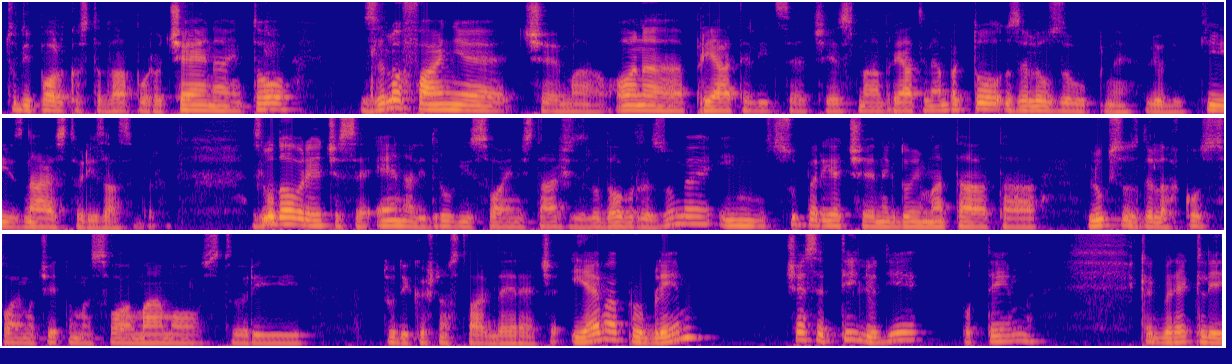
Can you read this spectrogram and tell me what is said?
tudi pol, ko sta dva poročena in to. Zelo fajn je, če ima ona prijateljice, če jaz imam prijatelje, ampak to zelo zaupne ljudi, ki znajo stvari za sebe. Zelo dobro je, če se en ali drugi s svojimi starši zelo dobro razume, in super je, če nekdo ima ta, ta luksus, da lahko s svojim očetom ali svojo mamo stvari tudi kakšno stvar, da je reče. Je pa problem, če se ti ljudje potem, kako bi rekli,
